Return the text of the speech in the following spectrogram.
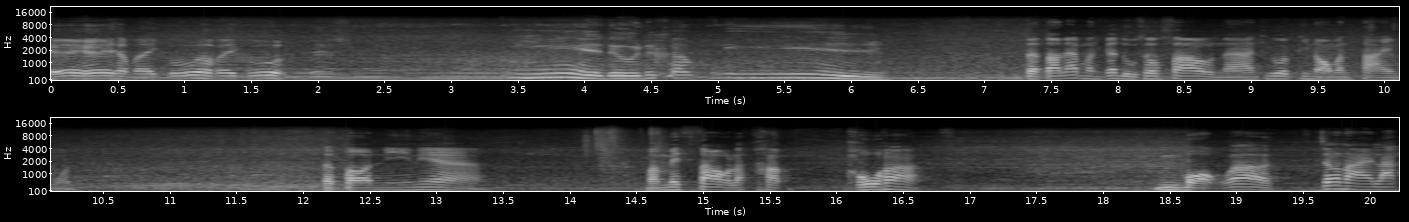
เฮ้ยเฮ้ยทำอะไรกูทำอะไรกู นี่ดูนะครับ นี่ แต่ตอนแรกมันก็ดูเศร้าๆนะ ที่ว่าพี่น้องมันตายหมด แต่ตอนนี้เนี่ย มันไม่เศร้าแล้วครับ เพราะว่า มันบอกว่าเจ้านายรัก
